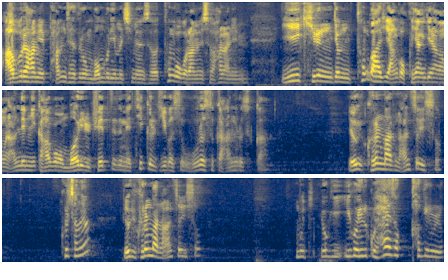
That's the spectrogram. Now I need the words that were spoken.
아브라함이 밤새도록 몸부림을 치면서 통곡을 하면서 하나님 이 길은 좀 통과하지 않고 그냥 지나가면 안 됩니까 하고 머리를 죄 뜯으며 티끌 뒤집어 쓰고 울었을까 안 울었을까? 여기 그런 말은 안 써 있어. 그렇잖아요? 여기 그런 말은 안 써 있어. 뭐 여기 이거 읽고 해석하기를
